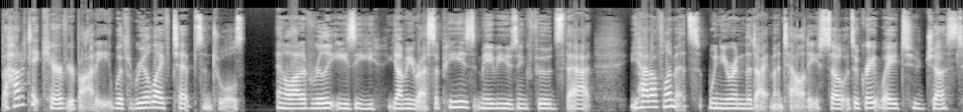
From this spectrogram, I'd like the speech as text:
but how to take care of your body with real life tips and tools and a lot of really easy, yummy recipes, maybe using foods that you had off limits when you were in the diet mentality. So it's a great way to just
